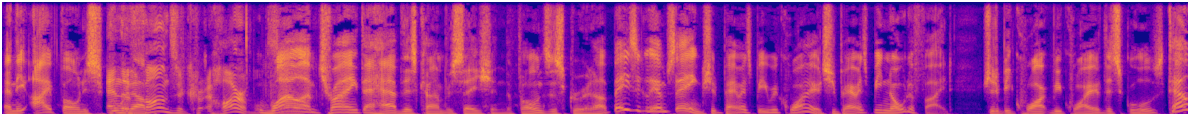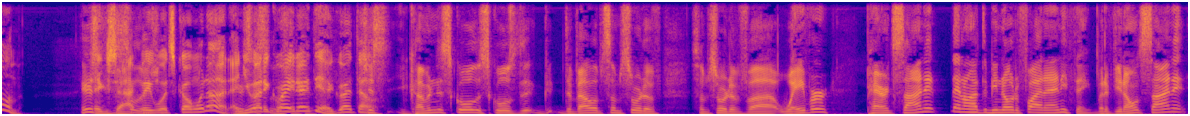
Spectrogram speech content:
and the iPhone is screwing up. And the up. phones are cr- horrible. While I'm trying to have this conversation, the phones are screwing up. Basically, I'm saying, should parents be required? Should parents be notified? Should it be qua- required that schools tell them Here's exactly what's going on? And Here's you had a great idea. Go ahead, tell. Just you come into school, the schools de- develop some sort of some sort of uh, waiver. Parents sign it; they don't have to be notified of anything. But if you don't sign it,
